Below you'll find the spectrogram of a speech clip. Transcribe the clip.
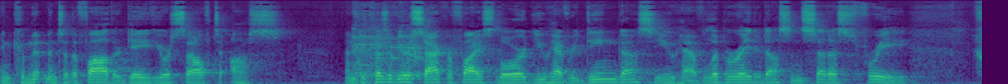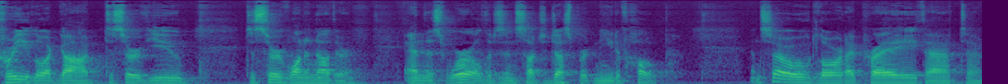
in commitment to the Father, gave yourself to us. And because of your sacrifice, Lord, you have redeemed us, you have liberated us, and set us free free, Lord God, to serve you, to serve one another, and this world that is in such desperate need of hope. And so, Lord, I pray that uh,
